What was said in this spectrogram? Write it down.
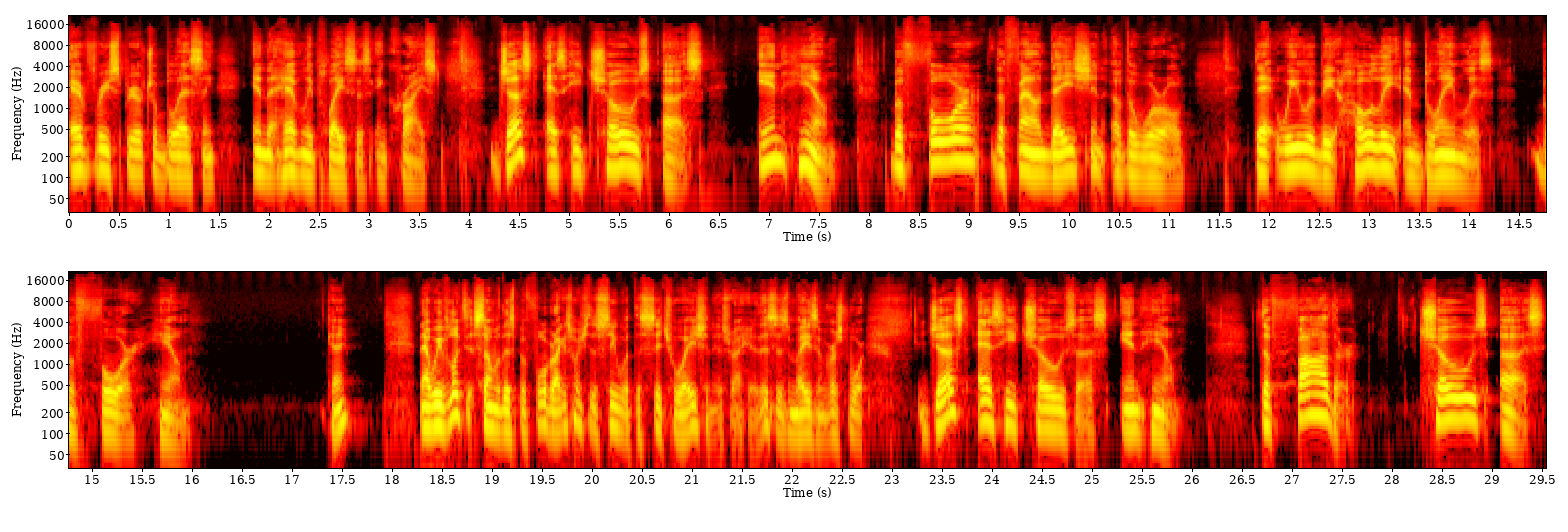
every spiritual blessing in the heavenly places in Christ, just as he chose us in him before the foundation of the world that we would be holy and blameless before Him. Okay? Now, we've looked at some of this before, but I just want you to see what the situation is right here. This is amazing. Verse 4 Just as He chose us in Him, the Father chose us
